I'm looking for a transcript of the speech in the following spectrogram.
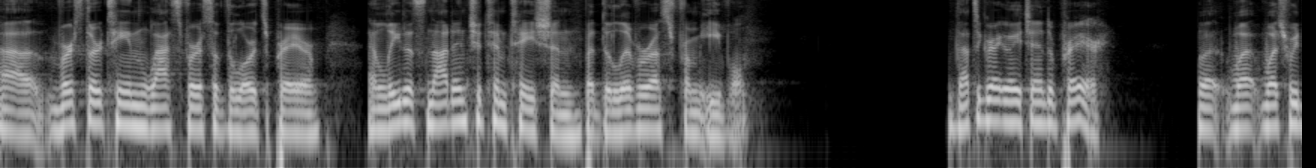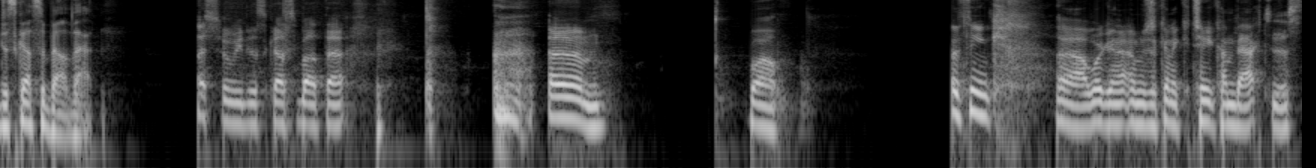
Uh, verse 13, last verse of the Lord's Prayer. And lead us not into temptation, but deliver us from evil. That's a great way to end a prayer. What what what should we discuss about that? What should we discuss about that? um, well, I think uh, we're gonna. I'm just gonna continue to come back to this.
